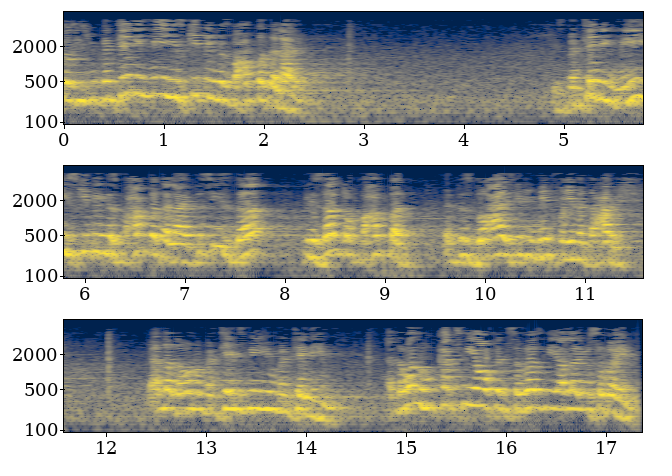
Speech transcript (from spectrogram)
Because he's maintaining me, he's keeping this muhabbat alive. He's maintaining me, he's keeping this muhabbat alive. This is the result of muhabbat, that this dua is getting made for him at the arsh. Ya Allah, the one who maintains me, you maintain him. And the one who cuts me off and severs me, Allah, you sever him.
